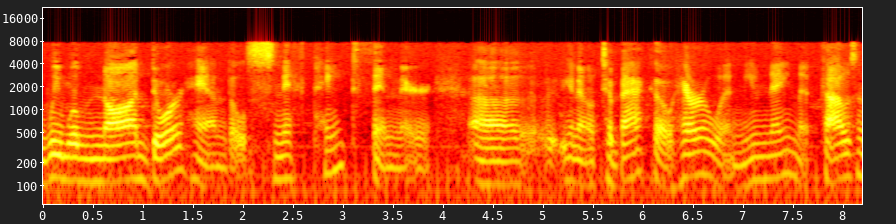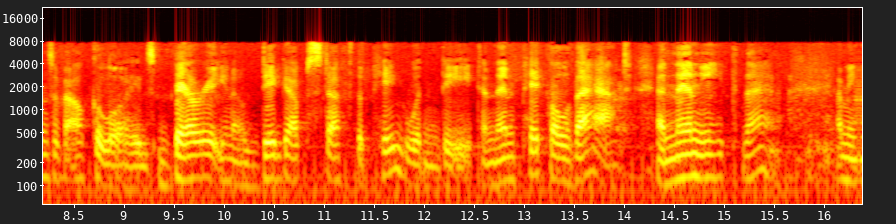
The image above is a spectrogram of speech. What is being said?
We will gnaw door handles, sniff paint thinner, uh, you know, tobacco, heroin, you name it, thousands of alkaloids, bury, you know, dig up stuff the pig wouldn't eat, and then pickle that, and then eat that. I mean,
